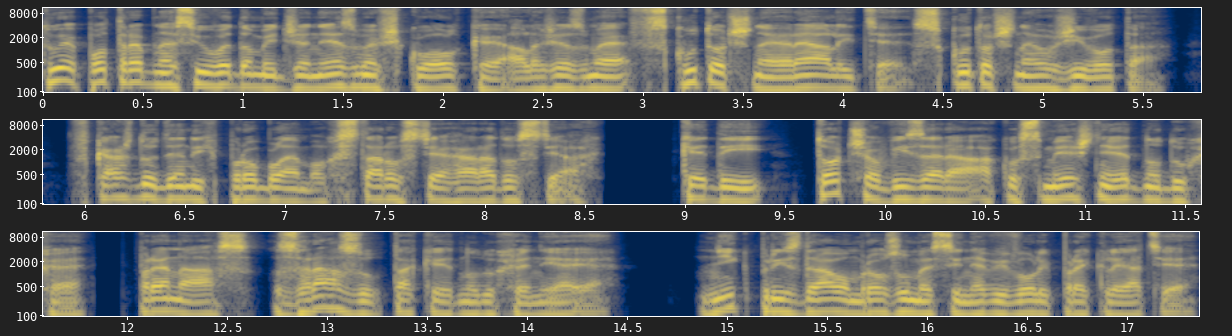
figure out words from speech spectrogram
Tu je potrebné si uvedomiť, že nie sme v škôlke, ale že sme v skutočnej realite, skutočného života, v každodenných problémoch, starostiach a radostiach, kedy to, čo vyzerá ako smiešne jednoduché, pre nás zrazu také jednoduché nie je. Nik pri zdravom rozume si nevyvolí prekliatie.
